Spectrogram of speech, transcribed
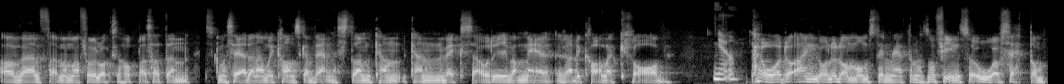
av välfärd. Men man får väl också hoppas att den, ska man säga, den amerikanska vänstern kan, kan växa och driva mer radikala krav ja. på då, angående de omständigheterna som finns. Och oavsett om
